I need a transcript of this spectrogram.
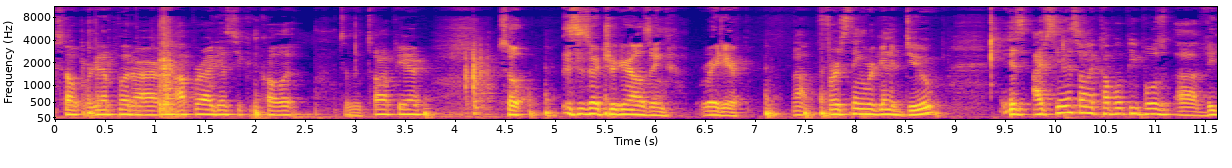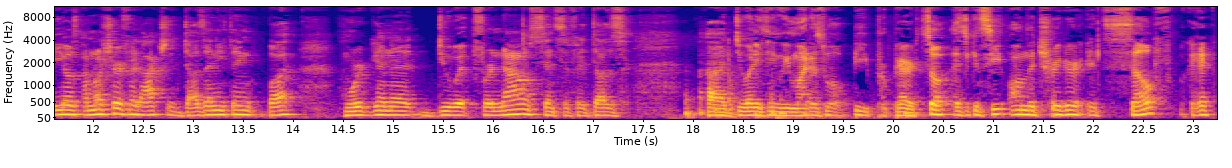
So we're gonna put our upper, I guess you can call it, to the top here. So this is our trigger housing right here. Now, first thing we're gonna do is, I've seen this on a couple people's uh, videos. I'm not sure if it actually does anything, but we're gonna do it for now since if it does uh, do anything, we might as well be prepared. So as you can see on the trigger itself, okay,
